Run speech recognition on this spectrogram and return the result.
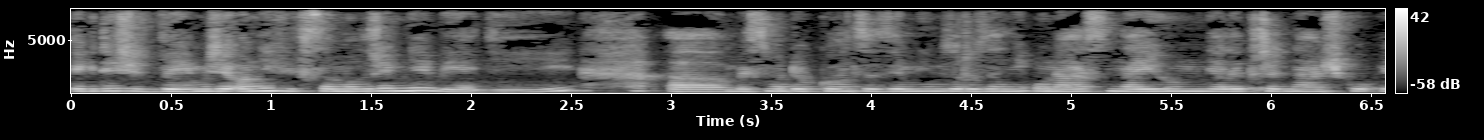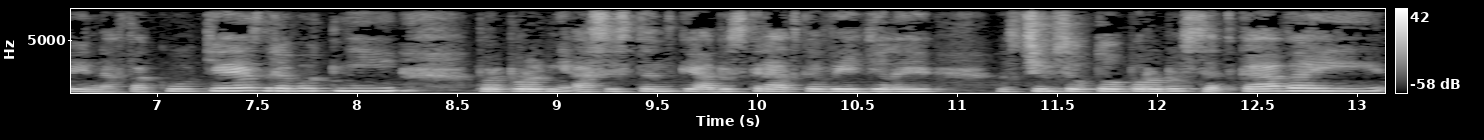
i když vím, že o nich samozřejmě vědí. My jsme dokonce jemným zrození u nás na jihu měli přednášku i na fakultě zdravotní pro porodní asistentky, aby zkrátka věděli, s čím se u toho porodu setkávají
